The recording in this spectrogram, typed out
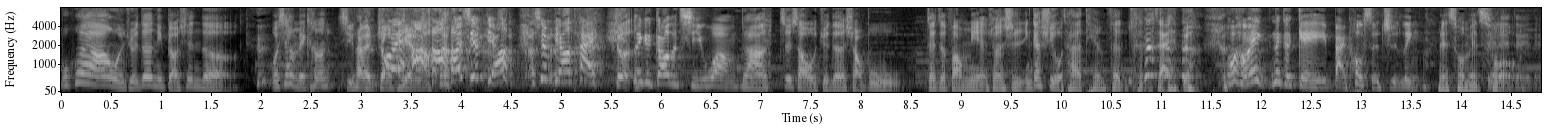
不会啊，我觉得你表现的，我现在没看到洗出来的照片啊。先不要，先不要太 就那个高的期望。对啊，至少我觉得小布。在这方面算是应该是有他的天分存在的。我很会那个给摆 pose 的指令。没错没错，对对对。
